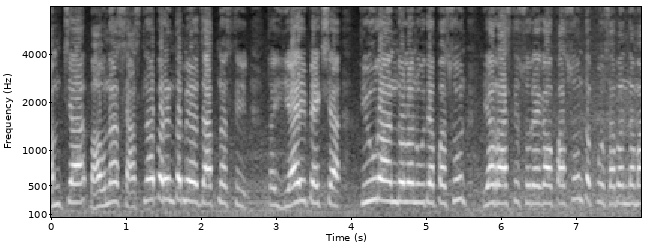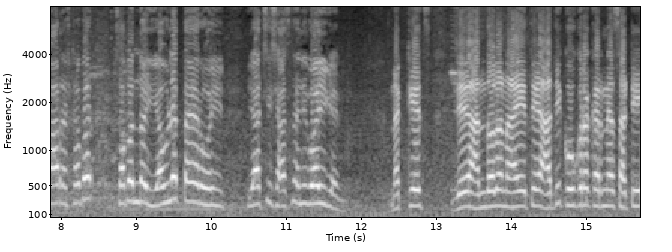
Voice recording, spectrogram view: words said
आमच्या भावना शासनापर्यंत मिळ जात नसतील तर याहीपेक्षा तीव्र आंदोलन उद्यापासून या रास्ते सुरेगावपासून तर पु- सबंध महाराष्ट्रभर सबंध एवढ्यात तयार होईल याची शासनाने ग्वाही घ्यावी. नक्कीच जे आंदोलन आहे ते अधिक उग्र करण्यासाठी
